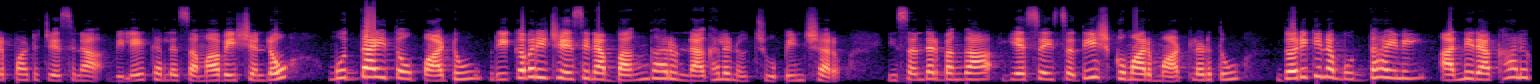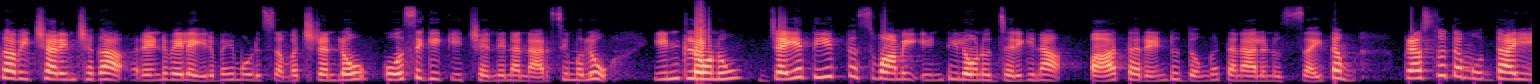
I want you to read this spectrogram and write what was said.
ఏర్పాటు చేసిన విలేకరుల సమావేశంలో ముద్దాయితో పాటు రికవరీ చేసిన బంగారు నగలను చూపించారు. ఈ సందర్భంగా ఎస్ఐ సతీష్ కుమార్ మాట్లాడుతూ దొరికిన ముద్దాయిని అన్ని రకాలుగా విచారించగా రెండు వేల ఇరవై మూడు సంవత్సరంలో కోసిగికి చెందిన నరసింహులు ఇంట్లోనూ జయతీర్థ స్వామి ఇంటిలోనూ జరిగిన పాత రెండు దొంగతనాలను సైతం ప్రస్తుత ముద్దాయి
